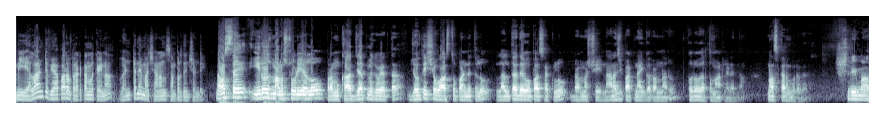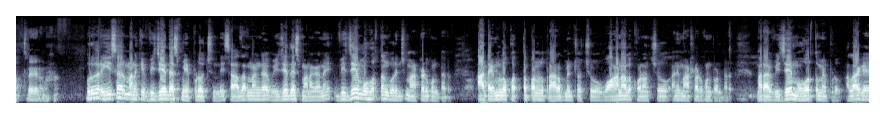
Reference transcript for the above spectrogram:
మీ ఎలాంటి వ్యాపార ప్రకటనలకైనా వెంటనే మా ఛానల్ సంప్రదించండి. నమస్తే ఈరోజు మన స్టూడియోలో ప్రముఖ ఆధ్యాత్మికవేత్త జ్యోతిష్య వాస్తు పండితులు లలితాదేవి ఉపాసకులు బ్రహ్మశ్రీ నానాజీ పట్నాయక్ గారు ఉన్నారు. గురువుగారితో మాట్లాడేద్దాం. నమస్కారం గురుగారు. శ్రీమాత్రే నమ. గురుగారు ఈసారి మనకి విజయదశమి ఎప్పుడు వచ్చింది? సాధారణంగా విజయదశమి అనగానే విజయ ముహూర్తం గురించి మాట్లాడుకుంటారు. ఆ టైంలో కొత్త పనులు ప్రారంభించవచ్చు వాహనాలు కొనవచ్చు అని మాట్లాడుకుంటూ ఉంటారు. మరి ఆ విజయ ముహూర్తం ఎప్పుడు? అలాగే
